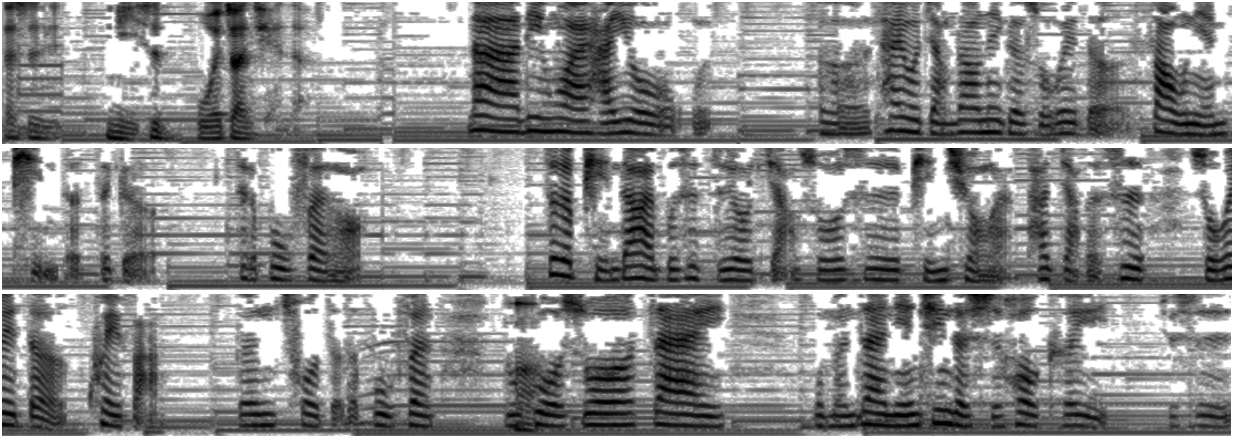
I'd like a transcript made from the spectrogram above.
但是。你是不会赚钱的。那另外还有，呃，他有讲到那个所谓的少年品的这个这个部分哦。这个贫当然不是只有讲说是贫穷啊，它讲的是所谓的匮乏跟挫折的部分。如果说在我们在年轻的时候可以就是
